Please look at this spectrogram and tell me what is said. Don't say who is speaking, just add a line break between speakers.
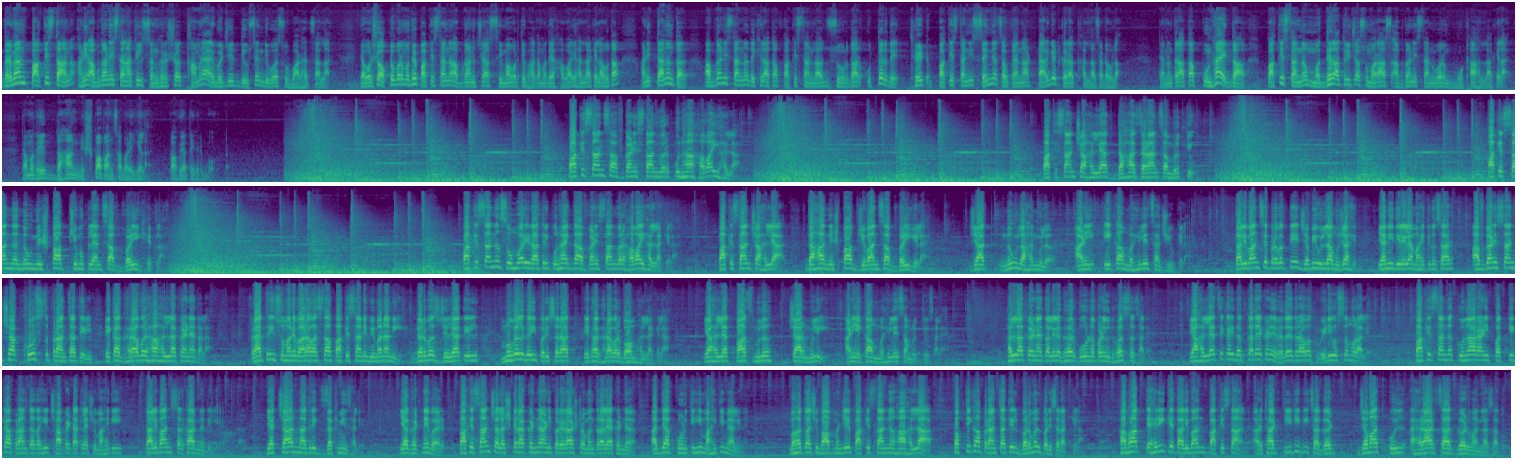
दरम्यान पाकिस्तान आणि अफगाणिस्तानातील संघर्ष थांबण्याऐवजी दिवसेंदिवस वाढत चालला आहे यावर्षी ऑक्टोबरमध्ये पाकिस्ताननं अफगाणच्या सीमावर्ती भागामध्ये हवाई हल्ला केला होता आणि त्यानंतर अफगाणिस्ताननं देखील आता पाकिस्तानला जोरदार उत्तर देत थेट पाकिस्तानी सैन्य चौक्यांना टार्गेट करत हल्ला चढवला. त्यानंतर आता पुन्हा एकदा पाकिस्ताननं मध्यरात्रीच्या सुमारास अफगाणिस्तानवर मोठा हल्ला केला आहे त्यामध्ये दहा निष्पापांचा बळी गेलाय. पाहूयात एक रिपोर्ट
पाकिस्तानचा अफगाणिस्तानवर पुन्हा हवाई हल्ला। पाकिस्तानच्या हल्ल्यात दहा जणांचा मृत्यू। पाकिस्ताननं नऊ निष्पाप चिमुकल्यांचा बळी घेतला। पाकिस्ताननं सोमवारी रात्री पुन्हा एकदा अफगाणिस्तानवर हवाई हल्ला केला। पाकिस्तानच्या हल्ल्यात दहा निष्पाप जीवांचा बळी गेलाय। ज्यात नऊ लहान मुलं आणि एका महिलेचा जीव गेलाय. तालिबानचे प्रवक्ते जबी उल्ला मुजाहिद यांनी दिलेल्या माहितीनुसार अफगाणिस्तानच्या खोस्त प्रांतातील एका घरावर हा हल्ला करण्यात आला. रात्री सुमारे बारा वाजता पाकिस्तानी विमानांनी गरबस जिल्ह्यातील मुघलगई परिसरात एका घरावर बॉम्ब हल्ला केला. या हल्ल्यात पाच मुलं चार मुली आणि एका महिलेचा मृत्यू झालाय. हल्ला करण्यात आलेलं घर पूर्णपणे उद्ध्वस्त झालं. या हल्ल्याचे काही धक्कादायक आणि हृदयद्रावक व्हिडिओ समोर आले. पाकिस्ताननं कुनार आणि पत्तिका प्रांतातही छापे टाकल्याची माहिती तालिबान सरकारनं दिली आहे. या चार नागरिक जखमी झाले या घटनेवर पाकिस्तानच्या लष्कराकडनं आणि परराष्ट्र मंत्रालयाकडनं अद्याप कोणतीही माहिती मिळाली नाही. महत्वाची बाब म्हणजे पाकिस्ताननं हा हल्ला पक्तिका प्रांतातील बर्मल परिसरात केला. हा भाग तेहरीक ए तालिबान पाकिस्तान अर्थात टीटीपीचा गट जमात उल अहरारचा गड मानला जातो.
